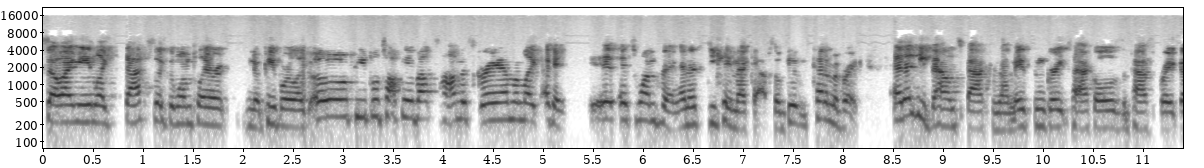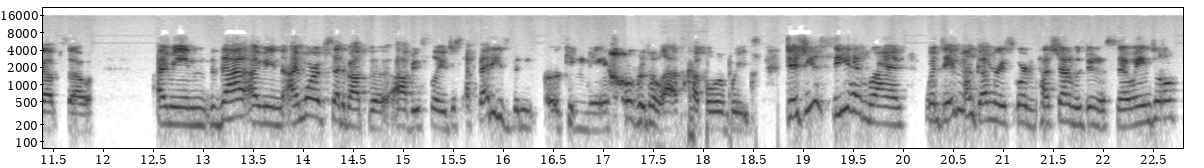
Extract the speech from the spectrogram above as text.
So I mean, like that's like the one player. You know, people are like, oh, people talking about Thomas Graham. I'm like, okay, it, it's one thing, and it's DK Metcalf. So give cut him a break. And then he bounced back from that, made some great tackles, the pass breakup. So I mean that. I mean, I'm more upset about the obviously just Ifedi's been irking me over the last couple of weeks. Did you see him, Ryan, when Dave Montgomery scored a touchdown and was doing the snow angel?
